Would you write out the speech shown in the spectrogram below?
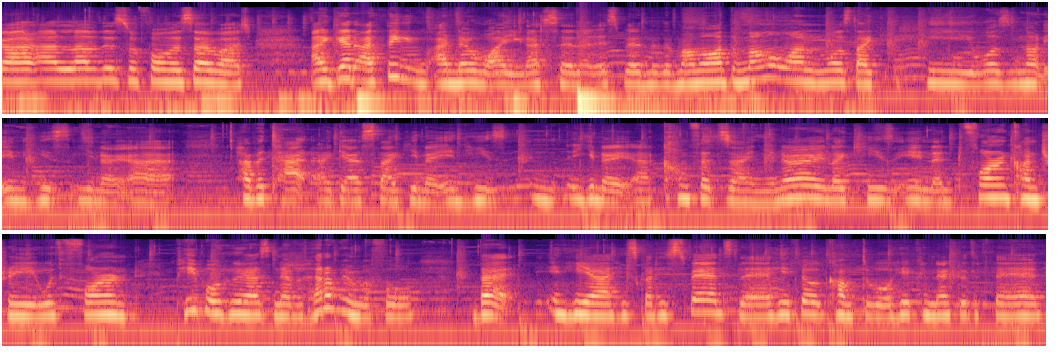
God, I love this performance so much. I get. I think I know why you guys said that it's better than the mama one. The mama one was like he was not in his, you know, uh, habitat. I guess like you know in his, you know, uh, comfort zone. You know, like he's in a foreign country with foreign people who has never heard of him before. But in here, he's got his fans there. He feels comfortable. He connects with the fan.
